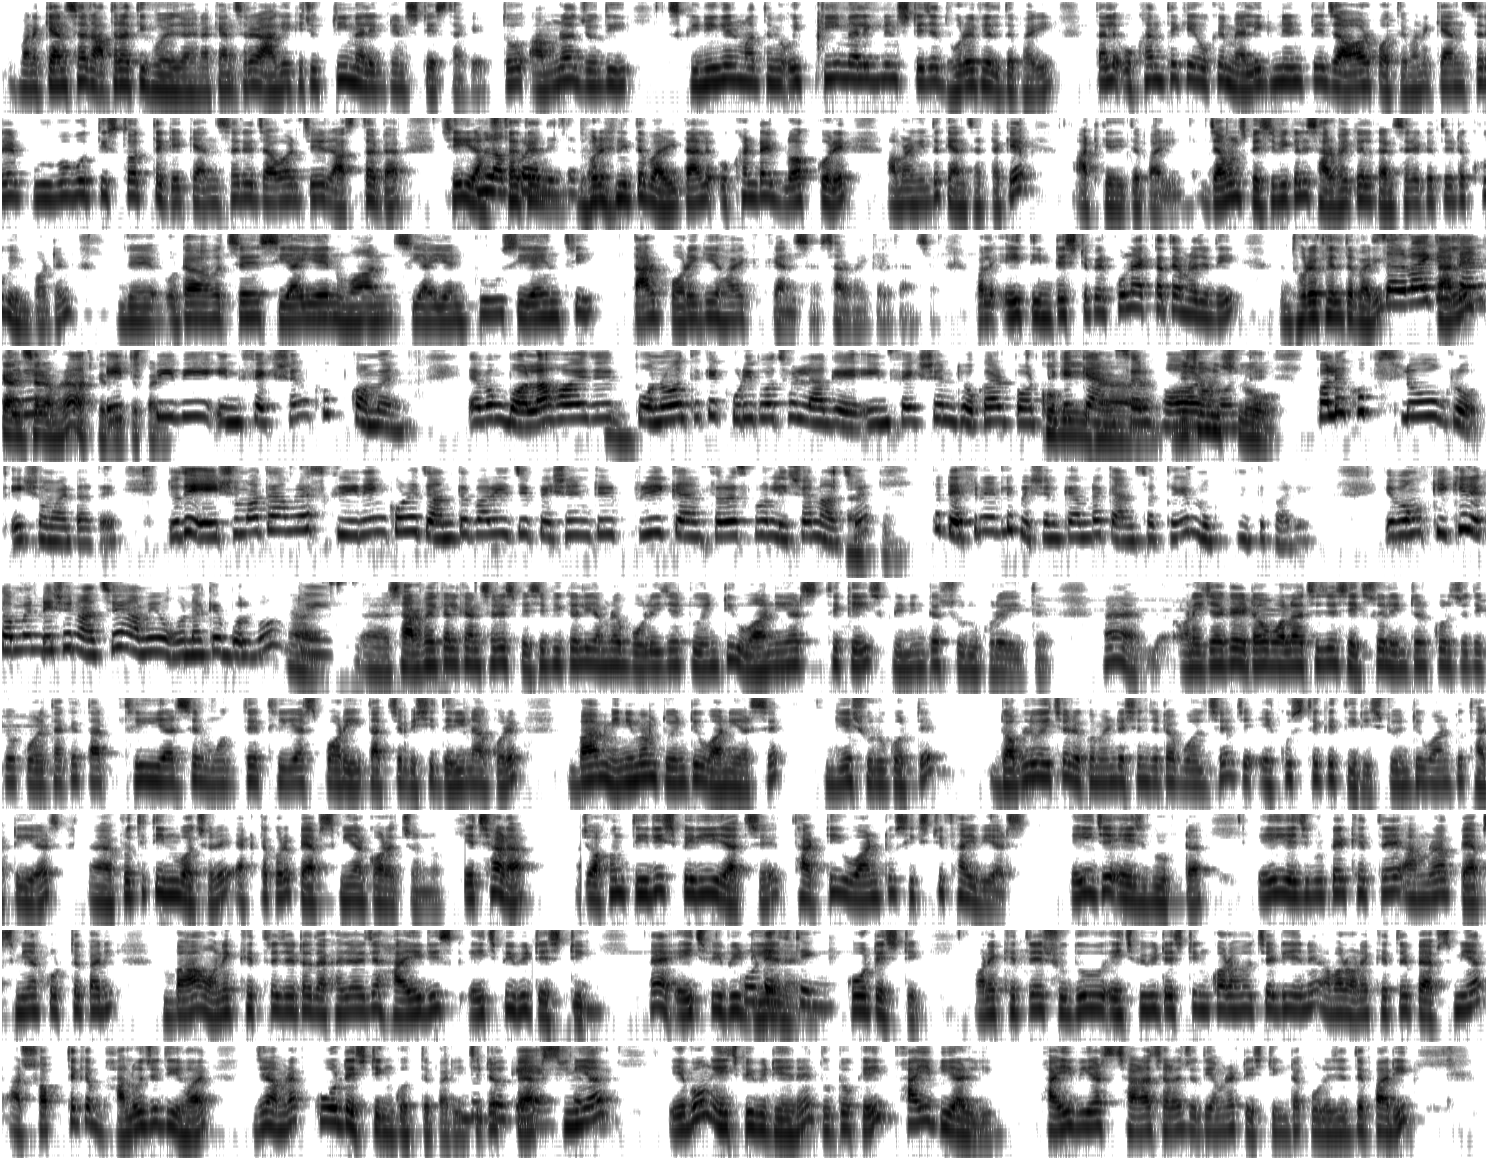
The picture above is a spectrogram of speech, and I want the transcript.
মানে ক্যান্সার রাতারাতি হয়ে যায় না ক্যান্সারের আগে কিছু প্রি ম্যালিগনেন্ট স্টেজ থাকে। তো আমরা যদি স্ক্রিনিংয়ের মাধ্যমে ওই প্রি ম্যালিগনেন্ট স্টেজে ধরে ফেলতে পারি তাহলে ওখান থেকে ওকে ম্যালিগনেন্টে যাওয়ার পথে মানে ক্যান্সারের পূর্ববর্তী স্তর থেকে ক্যান্সারে যাওয়ার যে রাস্তাটা সেই রাস্তাতে ধরে নিতে পারি তাহলে ওখানটায় ব্লক করে আমরা কিন্তু ক্যান্সারটাকে আটকে দিতে পারি। যেমন স্পেসিফিক্যালি সার্ভাইকাল ক্যান্সারের ক্ষেত্রে এটা খুব ইম্পর্টেন্ট যে ওটা হচ্ছে CIN one CIN two CIN three তারপরে গিয়ে হয় ক্যান্সার সার্ভাইকাল ক্যান্সার ফলে এই তিনটে স্টেপের কোনো একটাতে আমরা যদি ধরে ফেলতে পারি তাহলে ক্যান্সার আমরা আটকে দিতে পারি। এইচপিভি ইনফেকশন খুব কমন এবং বলা হয় যে পনেরো থেকে কুড়ি বছর লাগে ইনফেকশন ঢোকার পর থেকে ক্যান্সার হওয়ার মধ্যে। স্লো ফলে খুব স্লো গ্রোথ এই সময়টাতে। যদি এই সময়তে আমরা স্ক্রিনিং করে জানতে পারি যে পেশেন্টের প্রি ক্যান্সারাস কোনো লিশন আছে তো ডেফিনেটলি পেশেন্টকে আমরা ক্যান্সার থেকে মুক্তি দিতে পারি। এবং কি কি রেকমেন্ডেশন আছে আমি ওনাকে বলব? হ্যাঁ। তুই সার্ভাইকাল ক্যান্সারে স্পেসিফিক্যালি আমরা বলি যে টোয়েন্টি ওয়ান ইয়ার্স থেকেই স্ক্রিনিংটা শুরু করে দিতে। হ্যাঁ অনেক জায়গায় এটাও বলা আছে যে সেক্সুয়াল ইন্টারকোর্স যদি কেউ করে থাকে তার থ্রি ইয়ার্সের মধ্যে থ্রি ইয়ার্স পরেই তার চেয়ে বেশি দেরি না করে বা মিনিমাম টোয়েন্টি ওয়ান ইয়ার্সে গিয়ে শুরু করতে। ডব্লিউএইচ এর রেকমেন্ডেশন যেটা বলছে যে একুশ থেকে তিরিশ twenty one to thirty years প্রতি তিন বছরে একটা করে প্যাপস প্যাপসমিয়ার করার জন্য। এছাড়া যখন তিরিশ পেরিয়ে যাচ্ছে thirty one to sixty five years এই যে এজ গ্রুপটা এই এজ গ্রুপের ক্ষেত্রে আমরা প্যাপসমিয়ার করতে পারি বা অনেক ক্ষেত্রে যেটা দেখা যায় যে হাই রিস্ক এইচপিভি টেস্টিং হ্যাঁ এইচপিভি ডিএনএ কো টেস্টিং অনেক ক্ষেত্রে শুধু এইচপিভি টেস্টিং করা হচ্ছে ডিএনএ আবার অনেক ক্ষেত্রে প্যাপসমিয়ার আর সব থেকে ভালো যদি হয় যে আমরা কো টেস্টিং করতে পারি যেটা প্যাপসমিয়ার। এবং এইচপিভি ডিএনএ দুটোকেই ফাইভ ইয়ারলি ফাইভ ইয়ার্স ছাড়া ছাড়া যদি আমরা টেস্টিংটা করে যেতে পারি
